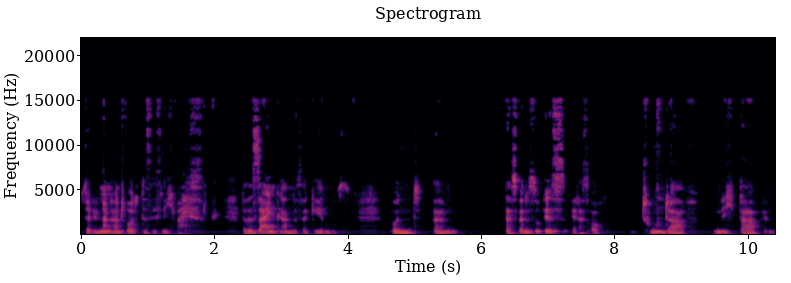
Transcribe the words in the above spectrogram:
ich habe ihm dann geantwortet, dass ich es nicht weiß. Dass es sein kann, dass er gehen muss. Und ähm, dass, wenn es so ist, er das auch tun darf und ich da bin.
